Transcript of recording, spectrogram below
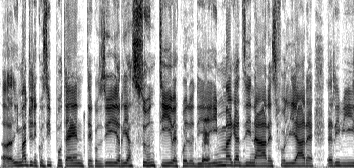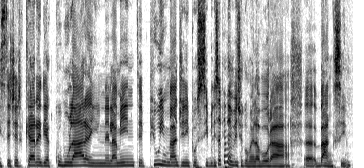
uh, immagine così potente, così riassuntiva, è quello di sì. immagazzinare, sfogliare riviste, cercare di accumulare nella mente più immagini possibili. Sappiamo invece come lavora uh, Banksy?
